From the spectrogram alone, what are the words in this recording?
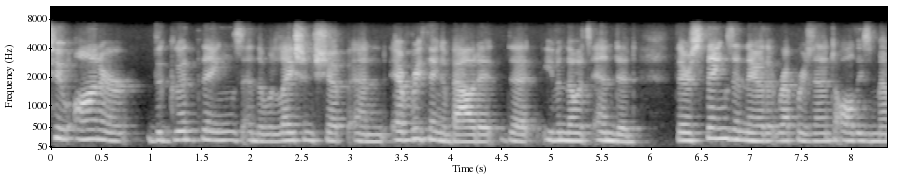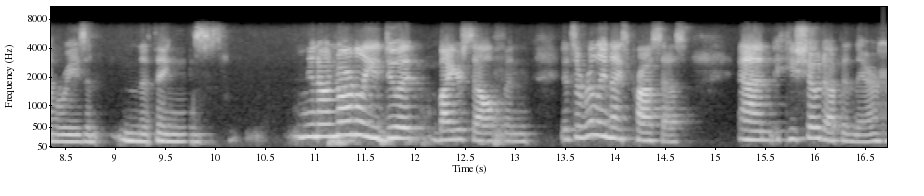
to honor the good things and the relationship and everything about it that even though it's ended there's things in there that represent all these memories and the things you know normally you do it by yourself and it's a really nice process and he showed up in there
